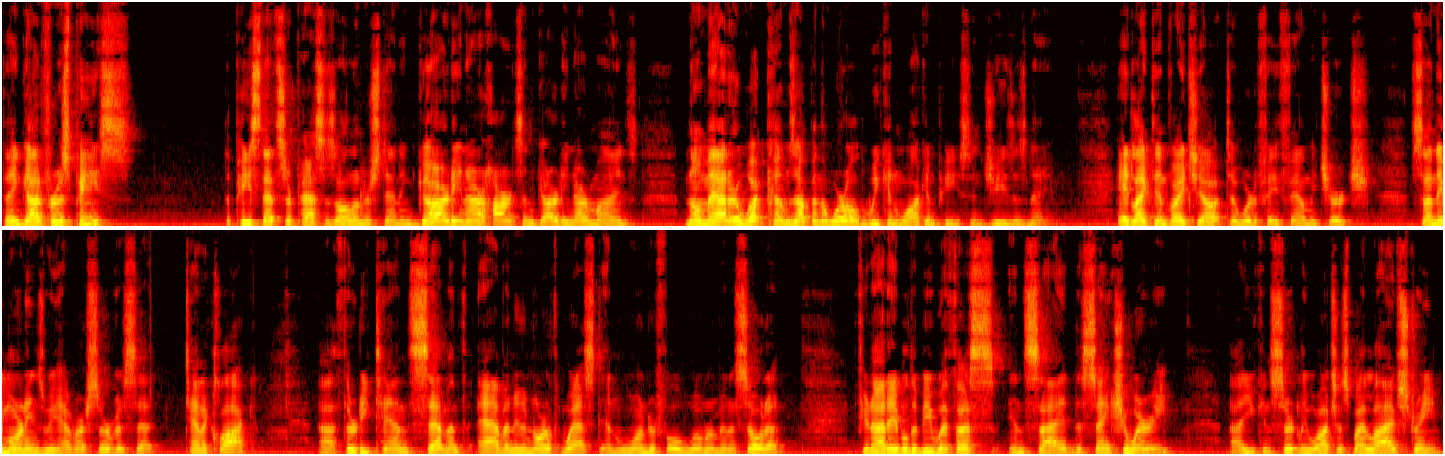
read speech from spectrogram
Thank God for His peace, the peace that surpasses all understanding, guarding our hearts and guarding our minds. No matter what comes up in the world, we can walk in peace in Jesus' name. Hey, I'd like to invite you out to Word of Faith Family Church. Sunday mornings, we have our service at 10 o'clock, uh, 3010 7th Avenue Northwest in wonderful Willmar, Minnesota. If you're not able to be with us inside the sanctuary, uh, you can certainly watch us by live stream,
